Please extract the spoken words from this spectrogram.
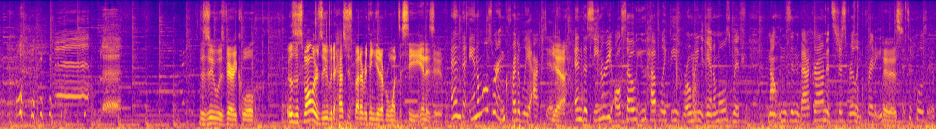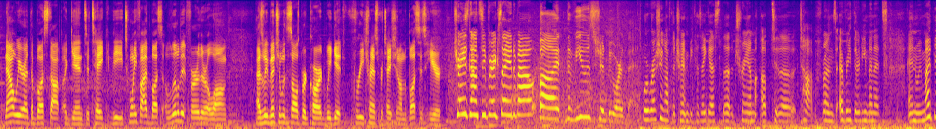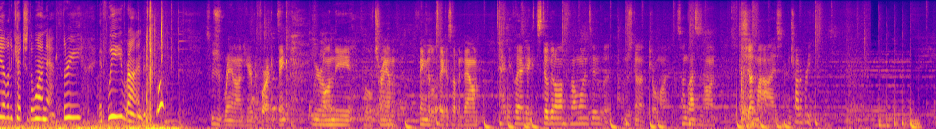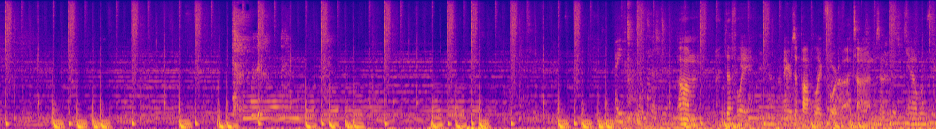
The zoo was very cool. It was a smaller zoo, but it has just about everything you'd ever want to see in a zoo. And the animals were incredibly active. Yeah. And the scenery also, you have like these roaming animals with mountains in the background. It's just really pretty. It is. It's a cool zoo. Now we are at the bus stop again to take the 25 bus a little bit further along. As we mentioned with the Salzburg card, we get free transportation on the buses here. Trey's not super excited about, but the views should be worth it. We're rushing off the tram because I guess the tram up to the top runs every 30 minutes, and we might be able to catch the one at 3 if we run. Woo! So we just ran on here before I could think. We were on the little tram thing that'll take us up and down. Technically, I could still get off if I wanted to, but I'm just gonna throw my sunglasses on, shut my eyes, and try to breathe.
